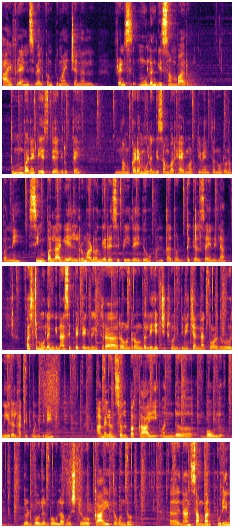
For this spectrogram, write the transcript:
Hi friends welcome to my channel friends ಮೂಲಂಗಿ ಸಾಂಬಾರು ತುಂಬಾ ಟೇಸ್ಟಿಯಾಗಿರುತ್ತೆ ನಮ್ಮ ಕಡೆ ಮೂಲಂಗಿ ಸಾಂಬಾರು ಹೇಗೆ ಮಾಡ್ತೀವಿ ಅಂತ ನೋಡೋಣ ಬನ್ನಿ. ಸಿಂಪಲ್ಲಾಗಿ ಎಲ್ಲರೂ ಮಾಡುವಂಗೆ ರೆಸಿಪಿ ಇದೆ ಇದು. ಅಂತ ದೊಡ್ಡ ಕೆಲಸ ಏನಿಲ್ಲ. ಫಸ್ಟ್ ಮೂಲಂಗಿನ ಸಿಪ್ಪೆ ತೆಗೆದು ಈ ಥರ ರೌಂಡ್ ರೌಂಡಲ್ಲಿ ಹೆಚ್ಚಿಟ್ಕೊಂಡಿದ್ದೀನಿ. ಚೆನ್ನಾಗಿ ತೊಳೆದು ನೀರಲ್ಲಿ ಹಾಕಿಟ್ಕೊಂಡಿದ್ದೀನಿ. ಆಮೇಲೆ ಒಂದು ಸ್ವಲ್ಪ ಕಾಯಿ, ಒಂದು ಬೌಲು ದೊಡ್ಡ ಬೌಲಲ್ಲಿ ಬೌಲ್ ಆಗುವಷ್ಟು ಕಾಯಿ ತೊಗೊಂಡು ನಾನು ಸಾಂಬಾರು ಪುಡಿನ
